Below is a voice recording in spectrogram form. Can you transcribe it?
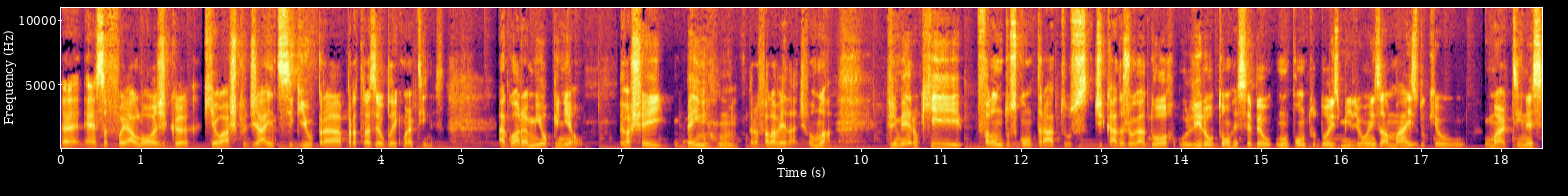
É, essa foi a lógica que eu acho que o Giants seguiu para trazer o Blake Martinez. Agora, a minha opinião, eu achei bem ruim, para falar a verdade. Vamos lá. Primeiro que, falando dos contratos de cada jogador, o Littleton recebeu 1,2 milhões a mais do que o, o Martinez,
